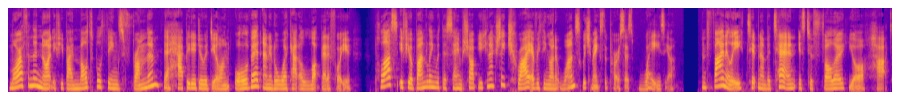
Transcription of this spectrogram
More often than not, if you buy multiple things from them, they're happy to do a deal on all of it and it'll work out a lot better for you. Plus, if you're bundling with the same shop, you can actually try everything on at once, which makes the process way easier. And finally, tip number 10 is to follow your heart.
